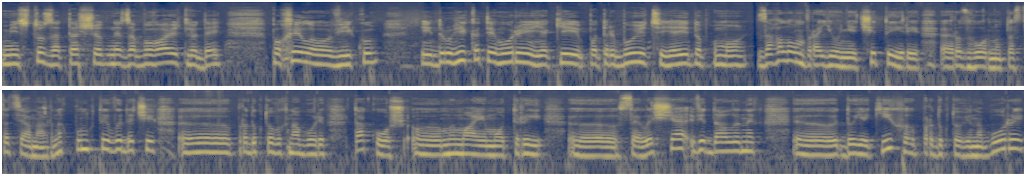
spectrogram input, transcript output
місту за те, що не забувають людей похилого віку і другі категорії, які потребують цієї допомоги. Загалом в районі 4 розгорнуто стаціонарних пункти видачі е, продуктових наборів. Також е, ми маємо три е, селища віддалених, е, до яких продуктові набори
